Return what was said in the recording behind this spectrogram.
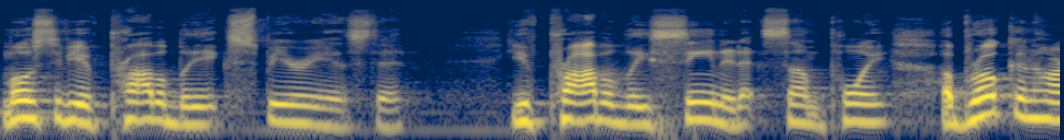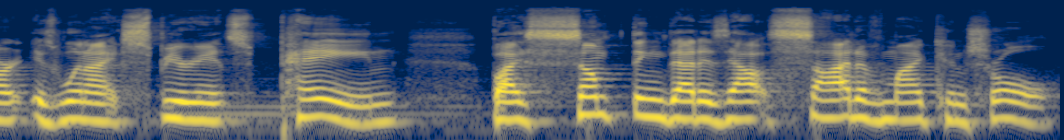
Most of you have probably experienced it. You've probably seen it at some point. A broken heart is when I experience pain by something that is outside of my control.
